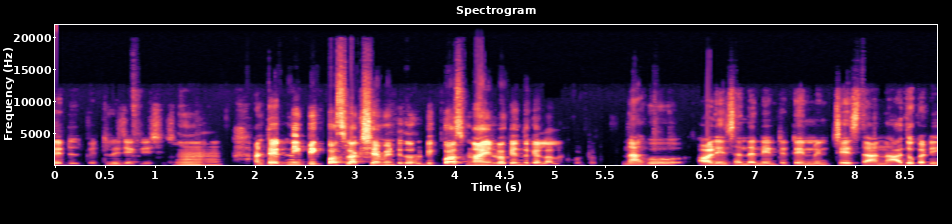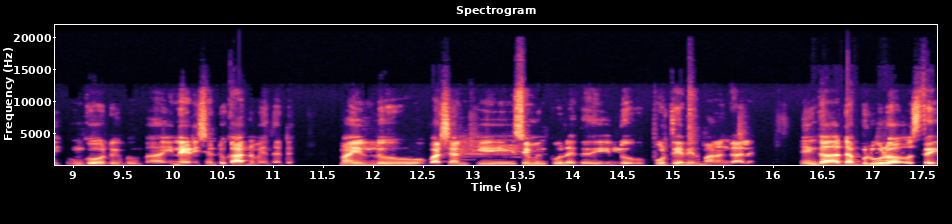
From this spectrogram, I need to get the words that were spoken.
రెడ్ పెట్టి రిజెక్ట్ చేసి. అంటే నీ బిగ్ బాస్ లక్ష్యం ఏంటిది? అసలు బిగ్ బాస్ నైన్లోకి ఎందుకు వెళ్ళాలనుకుంటున్నావు? నాకు ఆడియన్స్ అందరిని ఎంటర్టైన్మెంట్ చేస్తా అన్న అదొకటి. ఇంకోటి ఇన్ అడిషన్ టు కారణం ఏంటంటే మా ఇల్లు వర్షానికి స్విమ్మింగ్ పూల్ అవుతుంది ఇల్లు పూర్తిగా నిర్మాణం కాలే. ఇంకా డబ్బులు కూడా వస్తాయి.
